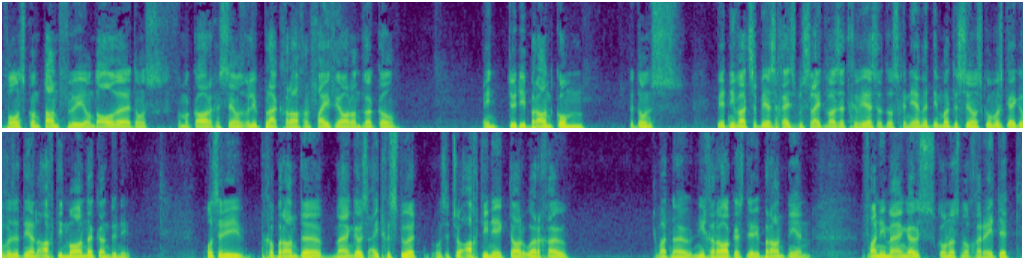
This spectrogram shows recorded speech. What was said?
vir ons kontantvloei onthaalwe het ons vir mekaar gesê ons wil die plek graag in 5 jaar ontwikkel. En toe die brand kom, het ons weet nie wat se besigheidsbesluit was dit gewees wat ons geneem het nie, maar toe sê ons kom ons kyk of ons dit nie aan 18 maande kan doen nie. Ons het die gebrande mangoes uitgestoot. Ons het so 18 hektaar oorgehou wat nou nie geraak is deur die brand nie en van die mangoes kon ons nog gered het.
